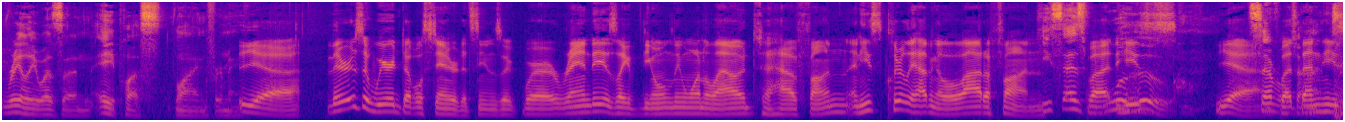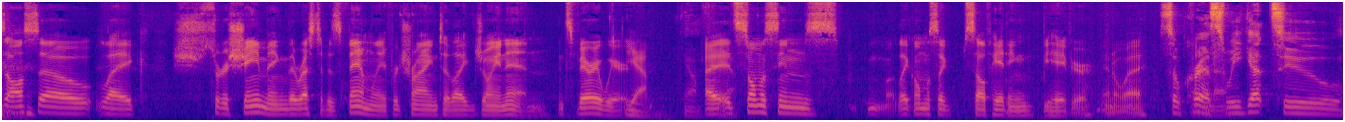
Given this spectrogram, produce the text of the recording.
really was an A plus line for me. Yeah. There is a weird double standard, it seems like, where Randy is like the only one allowed to have fun, and he's clearly having a lot of fun. He says, but he's "Woohoo." Yeah, Several but then he's also like sh- sort of shaming the rest of his family for trying to like join in. It's very weird. Yeah, yeah. I, It's almost seems like almost like self-hating behavior in a way. So Chris, we get to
